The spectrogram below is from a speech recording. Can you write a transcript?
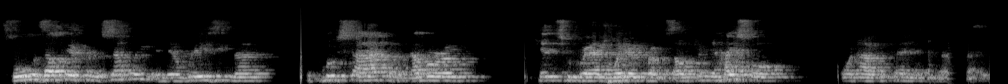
school is out there for assembly, and they're raising the, star for the number of kids who graduated from South Junior High School were now defending the country.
